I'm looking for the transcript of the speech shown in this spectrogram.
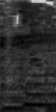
Oh.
